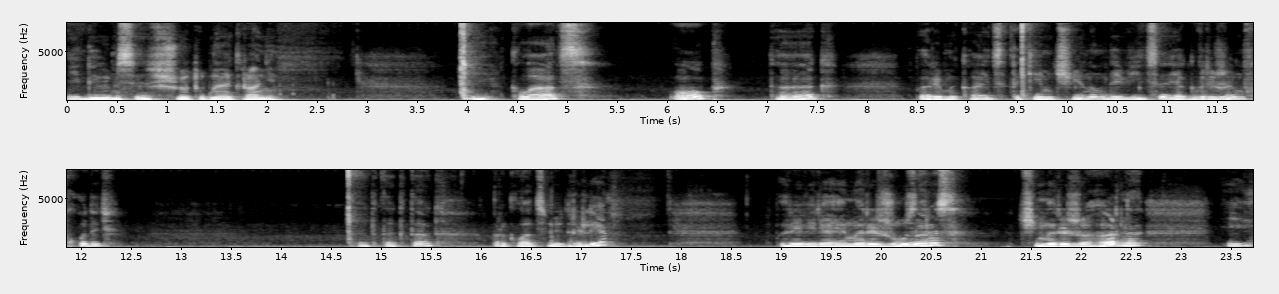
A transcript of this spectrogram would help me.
і дивимося, що тут на екрані. І клац. Оп. Так. Перемикається таким чином. Дивіться, як в режим входить. Так, так, так. Проклацують реле. Перевіряємо мережу зараз. Чи мережа гарна. І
